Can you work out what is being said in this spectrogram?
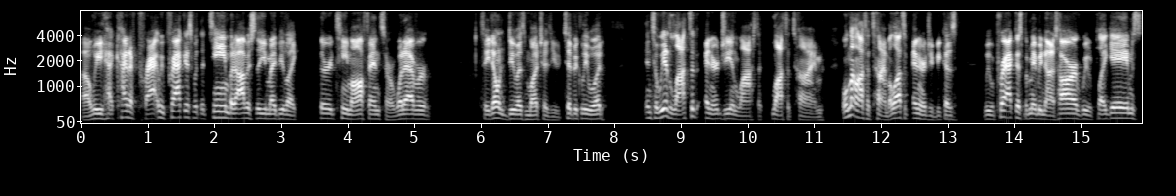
Uh, we had kind of pra- we practice with the team, but obviously you might be like third team offense or whatever, so you don't do as much as you typically would. And so we had lots of energy and lots of lots of time. Well, not lots of time, but lots of energy because we would practice, but maybe not as hard. We would play games,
